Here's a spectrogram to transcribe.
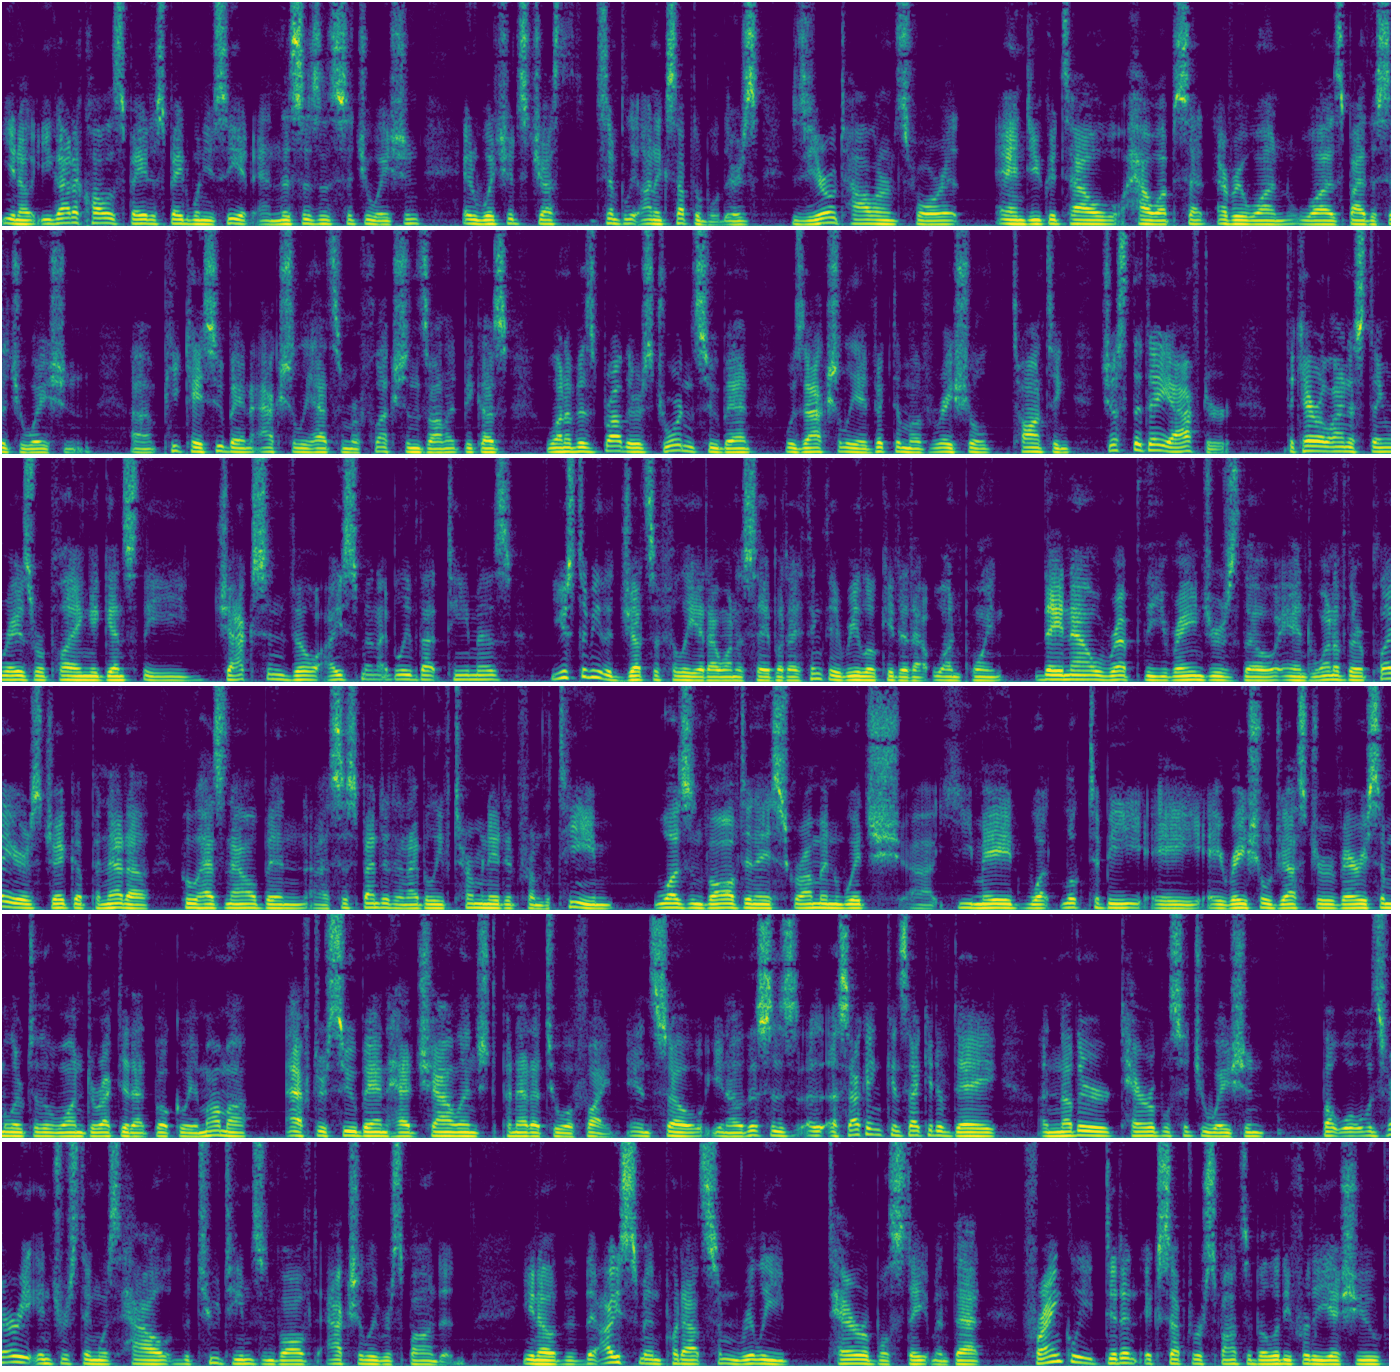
you know you got to call a spade a spade when you see it and this is a situation in which it's just simply unacceptable there's zero tolerance for it and you could tell how upset everyone was by the situation. Uh, PK Subban actually had some reflections on it because one of his brothers, Jordan Subban, was actually a victim of racial taunting just the day after. The Carolina Stingrays were playing against the Jacksonville Icemen, I believe that team is. Used to be the Jets affiliate, I want to say, but I think they relocated at one point. They now rep the Rangers, though, and one of their players, Jacob Panetta, who has now been uh, suspended and I believe terminated from the team, was involved in a scrum in which uh, he made what looked to be a, a racial gesture very similar to the one directed at Boko Imama after Subban had challenged Panetta to a fight. And so, you know, this is a, a second consecutive day, another terrible situation. But what was very interesting was how the two teams involved actually responded. You know, the, the Icemen put out some really terrible statement that, frankly, didn't accept responsibility for the issue,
